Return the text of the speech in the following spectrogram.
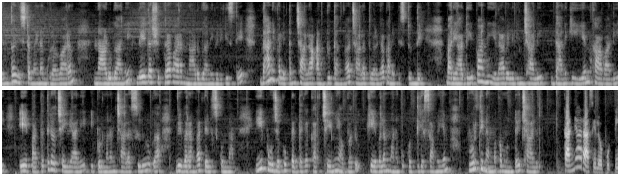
ఎంతో ఇష్టమైన గురువారం నాడు కానీ లేదా శుక్రవారం నాడు కానీ వెలిగిస్తే దాని ఫలితం చాలా అద్భుతంగా చాలా త్వరగా కనిపిస్తుంది. మరి ఆ దీపాన్ని ఎలా వెలిగించాలి? దానికి ఏం కావాలి? ఏ పద్ధతిలో చేయాలి? ఇప్పుడు మనం చాలా సులువుగా వివరంగా తెలుసుకుందాం. ఈ పూజకు పెద్దగా ఖర్చేమీ అవ్వదు. కేవలం మనకు కొద్దిగా సమయం పూర్తి నమ్మకం ఉంటే చాలు. కన్యారాశిలో పుట్టి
